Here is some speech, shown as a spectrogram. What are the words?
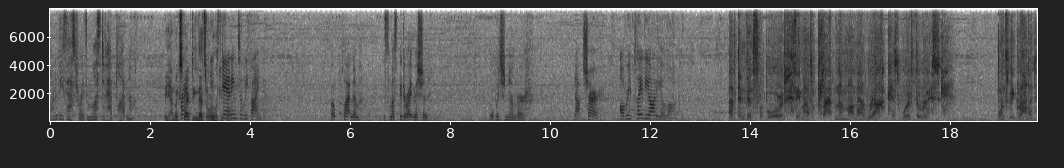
One of these asteroids must have had platinum. Yeah, I'm expecting that's what Keep we're looking scanning for. till we find it. Oh, platinum. This must be the right mission. But which number? Not sure. I'll replay the audio log. I've convinced the board the amount of platinum on that rock is worth the risk. Once we grab it,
